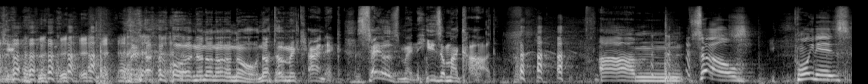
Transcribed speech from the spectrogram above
Okay. oh, no, no, no, no, no, not a mechanic. Salesman. He's on my card. um, so, point is,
